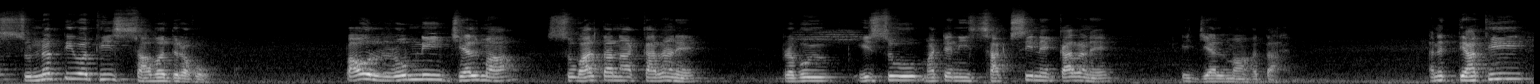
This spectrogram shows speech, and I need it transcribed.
સુન્નતિઓથી સાવધ રહો. પાઉલ રોમની જેલમાં સુવાર્તાના કારણે, પ્રભુ ઈસુ માટેની સાક્ષીને કારણે એ જેલમાં હતા. અને ત્યાંથી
